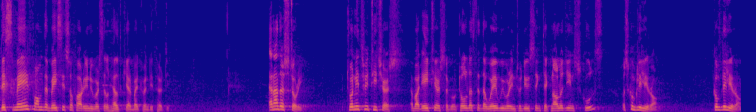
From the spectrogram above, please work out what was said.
this may form the basis of our universal health care by 2030. Another story. 23 teachers about eight years ago told us that the way we were introducing technology in schools was completely wrong. Completely wrong.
